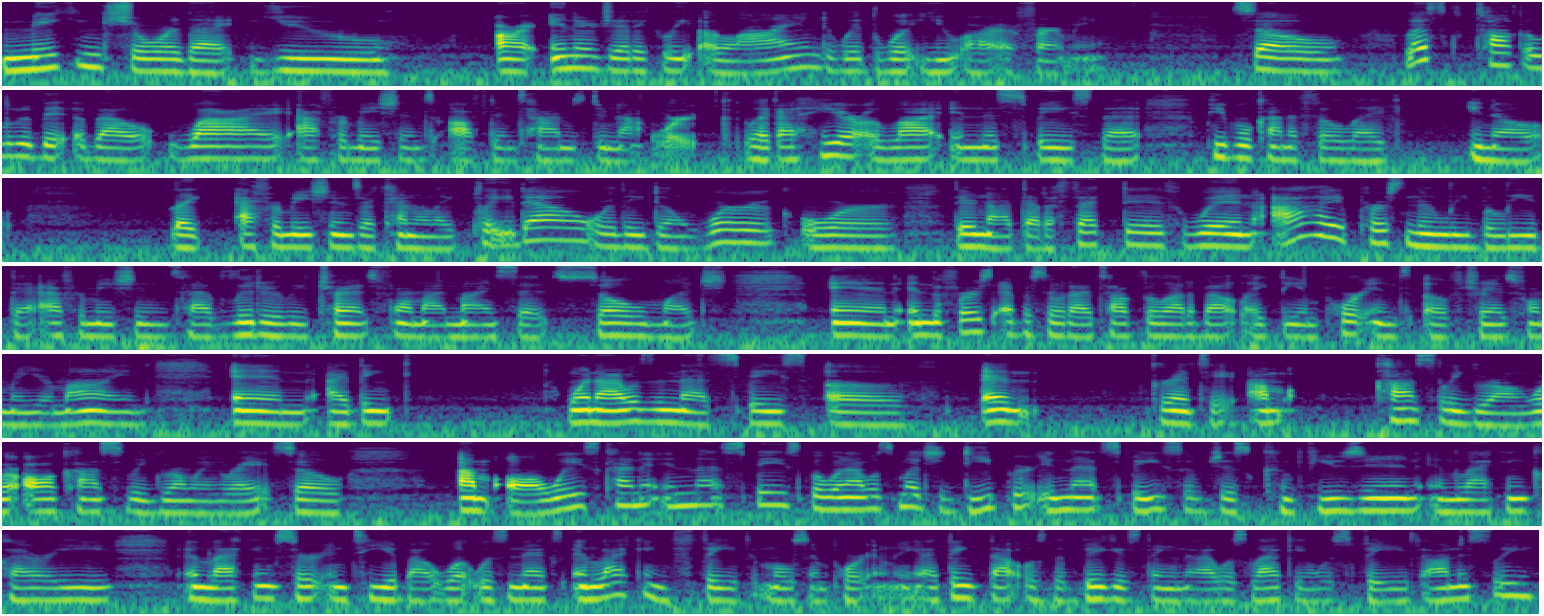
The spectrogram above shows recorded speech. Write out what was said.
making sure that you are energetically aligned with what you are affirming. So, let's talk a little bit about why affirmations oftentimes do not work. Like, I hear a lot in this space that people kind of feel like, you know, like affirmations are kind of like played out or they don't work or they're not that effective. When i personally believe that affirmations have literally transformed my mindset so much. And in the first episode i talked a lot about like the importance of transforming your mind. And i think when i was in that space of and granted i'm constantly growing. We're all constantly growing right? So I'm always kind of in that space, but when I was much deeper in that space of just confusion and lacking clarity and lacking certainty about what was next and lacking faith, most importantly, I think that was the biggest thing that I was lacking was faith, honestly.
